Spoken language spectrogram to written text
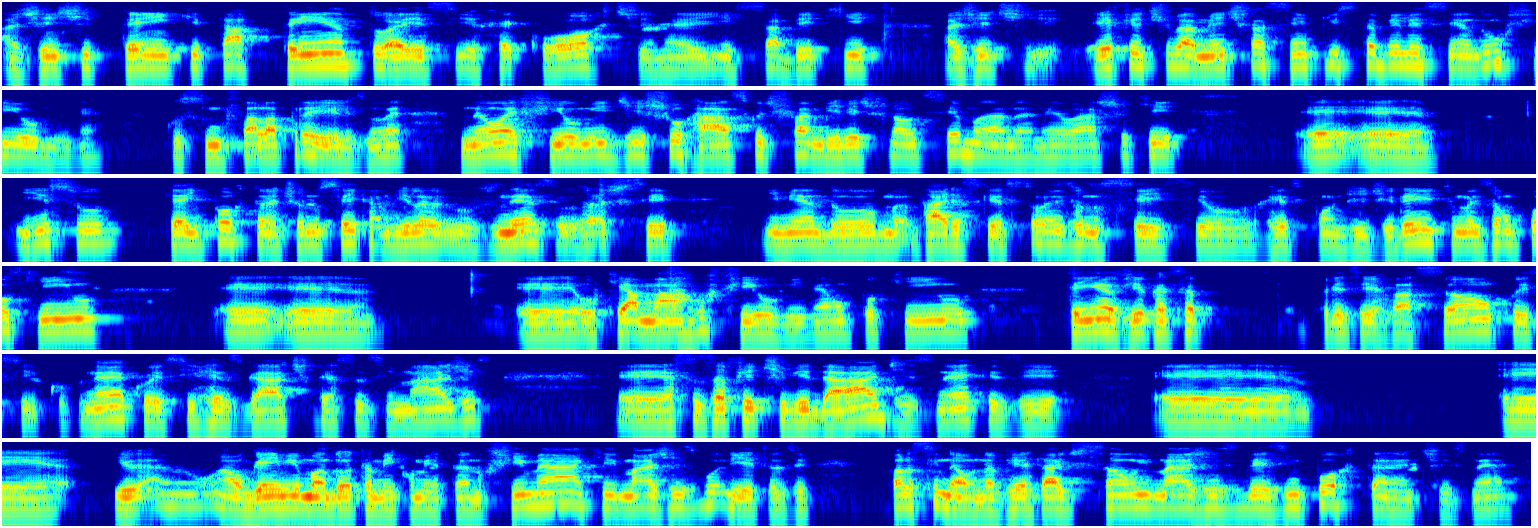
a gente tem que estar atento a esse recorte, né? E saber que a gente efetivamente está sempre estabelecendo um filme, né? Costumo falar para eles, não é, não é filme de churrasco de família de final de semana, né? Eu acho que é, é isso que é importante. Eu não sei, Camila, né, acho que você emendou várias questões, eu não sei se eu respondi direito, mas é um pouquinho é, é, é, o que amarra o filme, né? Um pouquinho tem a ver com essa preservação, com esse, né, com esse resgate dessas imagens, é, essas afetividades, né? Quer dizer, é, é, alguém me mandou também comentando o filme, ah, que imagens bonitas. Fala assim, não, na verdade são imagens desimportantes, né?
